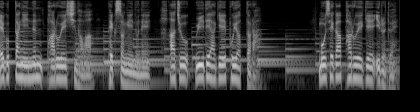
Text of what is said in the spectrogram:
애굽 땅에 있는 바로의 신하와 백성의 눈에 아주 위대하게 보였더라. 모세가 바로에게 이르되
